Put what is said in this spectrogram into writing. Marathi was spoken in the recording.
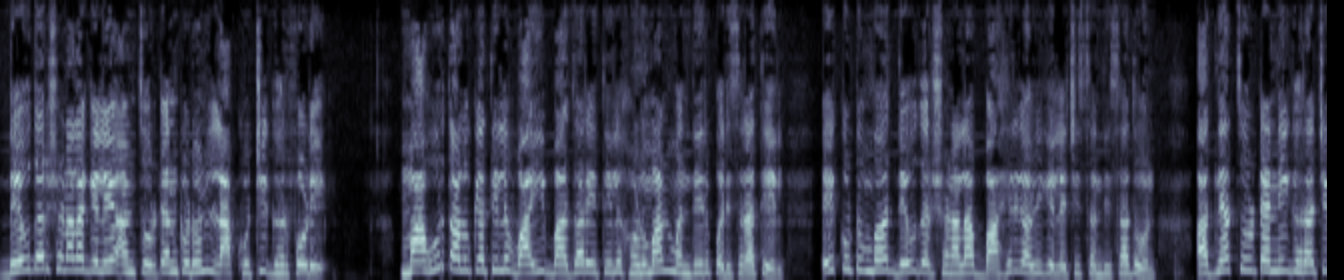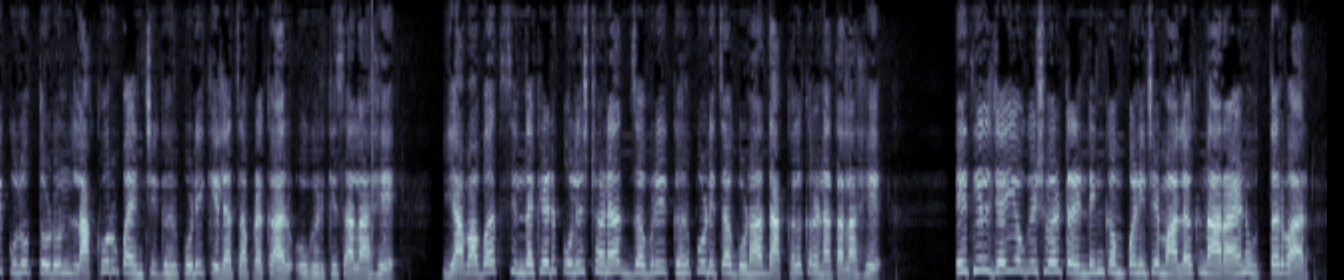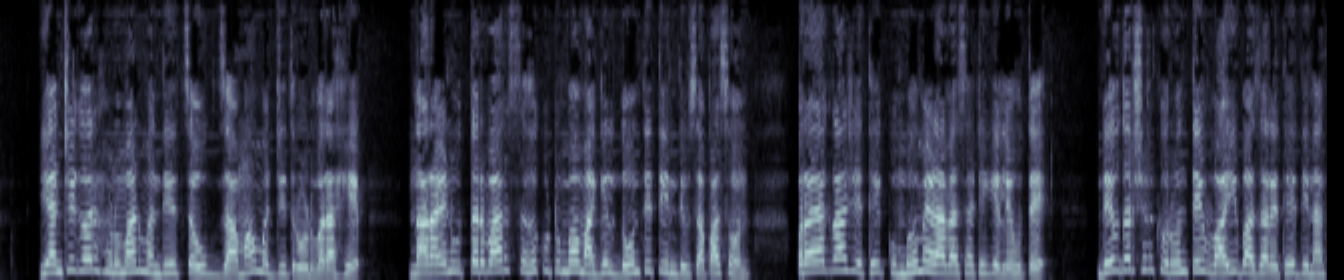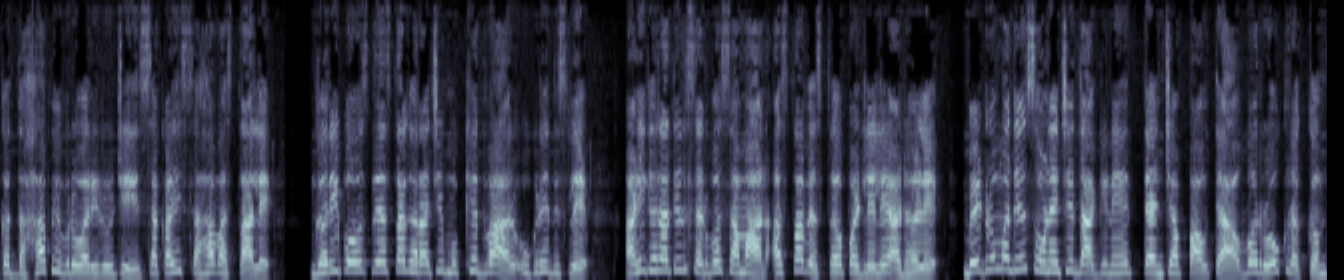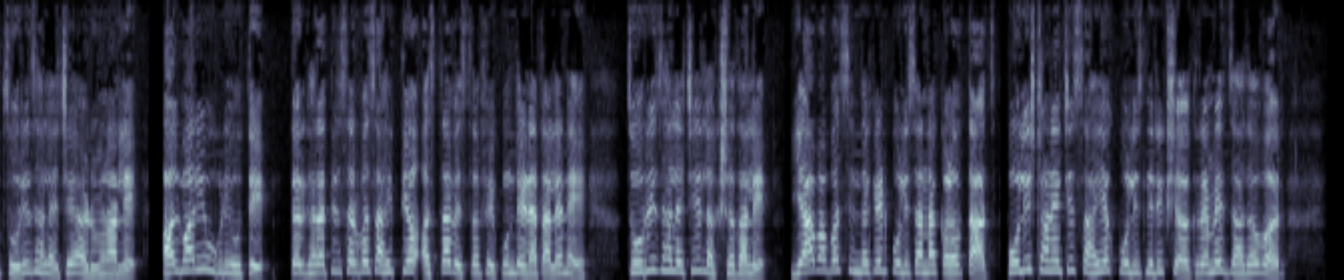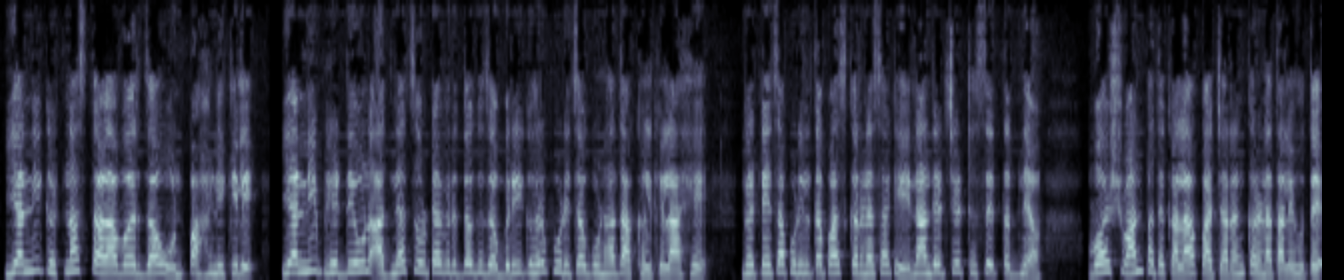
देवदर्शनाला गेले आणि चोरट्यांकडून लाखोची घरफोडी. माहूर तालुक्यातील वाई बाजार येथील हनुमान मंदिर परिसरातील एक कुटुंब देवदर्शनाला बाहेरगावी गेल्याची संधी साधून अज्ञात चोरट्यांनी घराची कुलूप तोडून लाखो रुपयांची घरफोडी केल्याचा प्रकार उघडकीस आला आहे. याबाबत सिंदखेड पोलीस ठाण्यात जबरी घरफोडीचा गुन्हा दाखल करण्यात आला आहे. येथील जय योगेश्वर ट्रेंडिंग कंपनीचे मालक नारायण उत्तरवार यांचे घर हनुमान मंदिर चौक जामा मस्जिद रोडवर आहे. नारायण उत्तरवार सहकुटुंब मागील दोन ते तीन दिवसापासून प्रयागराज येथे कुंभमेळाव्यासाठी गेले होते. देवदर्शन करून ते वाई बाजार येथे दिनांक दहा फेब्रुवारी रोजी सकाळी सहा वाजता आले. घरी पोहोचले असता घराचे मुख्य द्वार उघडे दिसले आणि घरातील सर्व सामान अस्ताव्यस्त पडलेले आढळले. बेडरूम मधील सोन्याचे दागिने त्यांच्या पावत्या व रोख रक्कम चोरी झाल्याचे आढळून आले. अलमारी उघडी होते. तर घरातील सर्व साहित्य अस्ताव्यस्त फेकून देण्यात आल्याने चोरी झाल्याचे लक्षात आले. याबाबत सिंदखेड पोलिसांना कळवताच पोलीस ठाण्याचे सहाय्यक पोलीस निरीक्षक रमेश जाधवर यांनी घटनास्थळावर जाऊन पाहणी केली. यांनी भेट देऊन अज्ञात चोरट्याविरुद्ध जबरी घरफोडीचा गुन्हा दाखल केला आहे. घटनेचा पुढील तपास करण्यासाठी नांदेडचे ठसे तज्ज्ञ व श्वान पथकाला पाचारण करण्यात आले होते.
